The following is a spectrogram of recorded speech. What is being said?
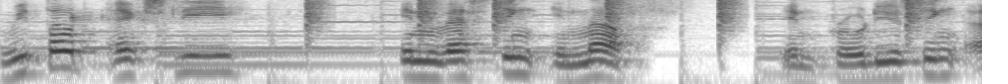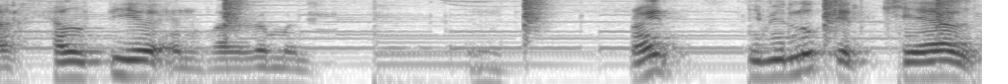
without actually investing enough in producing a healthier environment. Mm. Right? If you look at KL,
